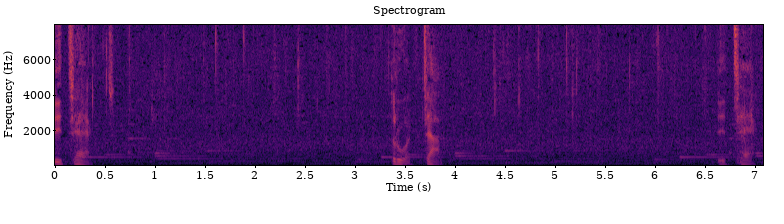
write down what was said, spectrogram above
detect ตรวจจับ detect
